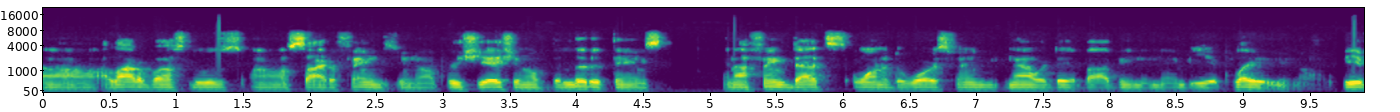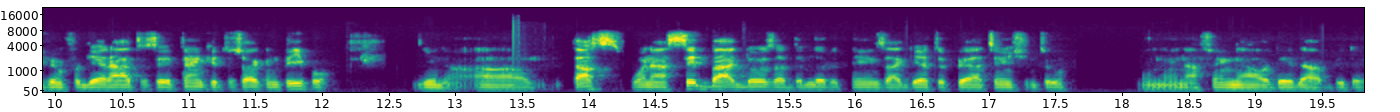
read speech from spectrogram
Uh, a lot of us lose uh, sight of things, you know, appreciation of the little things. And I think that's one of the worst things nowadays about being an NBA player. You know, we even forget how to say thank you to certain people. You know, um, that's when I sit back. Those are the little things I get to pay attention to, and, and I think nowadays that would be the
